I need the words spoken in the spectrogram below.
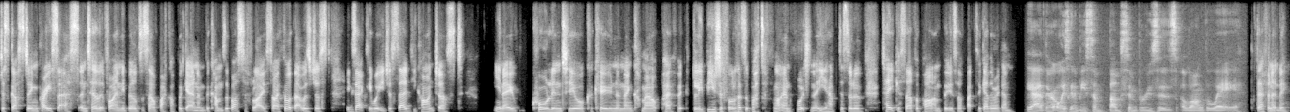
disgusting process until it finally builds itself back up again and becomes a butterfly. So I thought that was just exactly what you just said. You can't just, you know, crawl into your cocoon and then come out perfectly beautiful as a butterfly. Unfortunately, you have to sort of take yourself apart and put yourself back together again. Yeah, there are always going to be some bumps and bruises along the way. Definitely.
